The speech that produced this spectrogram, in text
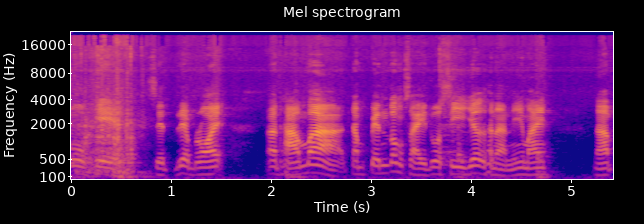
โอเค เสร็จเรียบร้อยอาถามว่าจำเป็นต้องใส่ตัว C เยอะขนาดนี้ไหมนะครับ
